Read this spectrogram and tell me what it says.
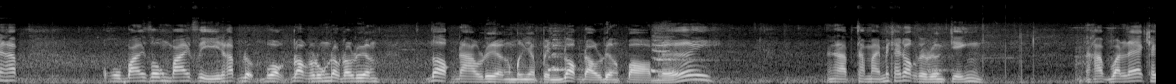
นะครับโอ้โหใบทรงใบสีนะครับบวกดอกระลุงดอกดาวเรือง ดอกดาวเรืองมึงยังเป็นดอกดาวเรืองปลอมเลยนะครับทำไมไม่ใช้ดอกดาวเรืองจริง นะครับ วันแรกใช้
